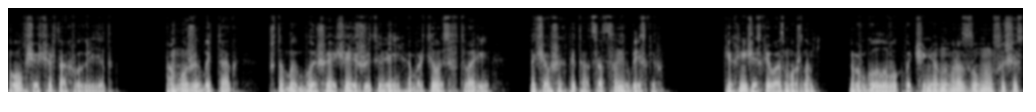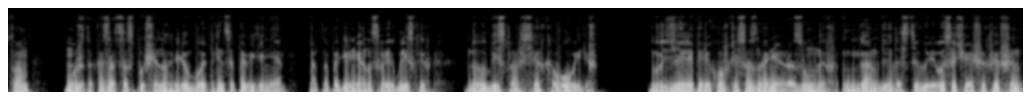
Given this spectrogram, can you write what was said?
в общих чертах выглядит. А может быть так, чтобы большая часть жителей обратилась в твари, начавших питаться от своих близких? Технически возможно. В голову к подчиненным разумным существам – может оказаться спущен любой принцип поведения, от нападения на своих близких до убийства всех, кого увидишь. В деле перековки сознания разумных ганги достигли высочайших вершин,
